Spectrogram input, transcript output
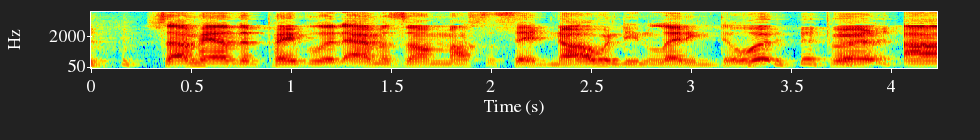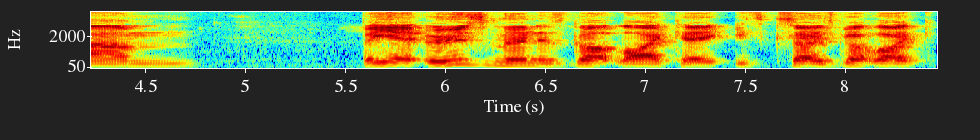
somehow the people at Amazon must have said no and didn't let him do it. But um, but yeah, Usman has got like a he's, so he's got like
